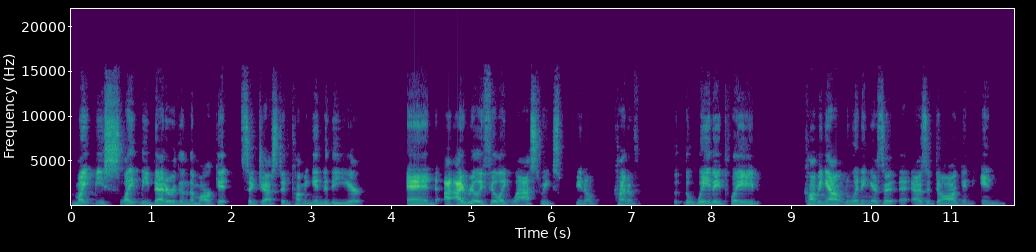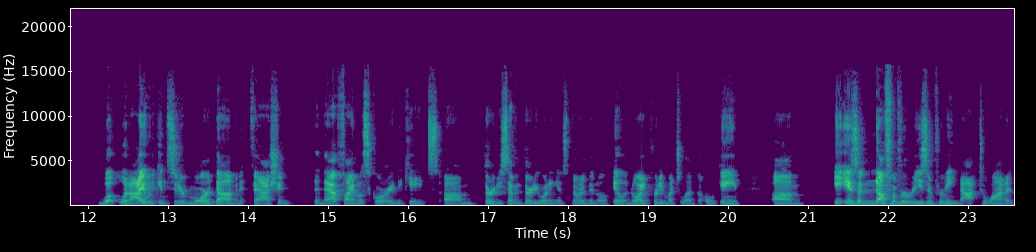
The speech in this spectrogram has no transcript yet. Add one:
might be slightly better than the market suggested coming into the year, and I, I really feel like last week's you know kind of the, the way they played, coming out and winning as a as a dog and in what what I would consider more dominant fashion than that final score indicates. Um, 37-31 against Northern Illinois pretty much led the whole game. Um, it is enough of a reason for me not to want to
